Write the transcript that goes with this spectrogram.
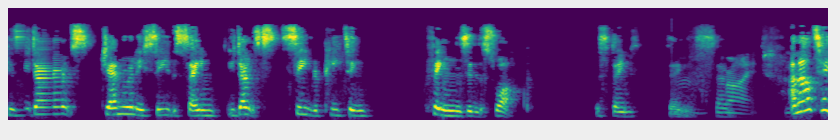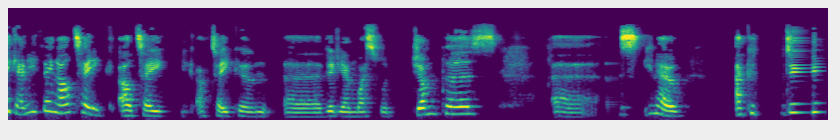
because you don't generally see the same you don't see repeating things in the swap. The same things mm, so. right yeah. and i'll take anything. I'll take i'll take i've taken uh, vivienne westwood jumpers uh, you know i could do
